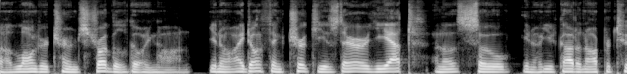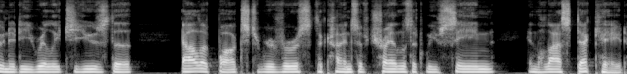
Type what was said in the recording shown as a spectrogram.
uh, longer term struggle going on. You know, I don't think Turkey is there yet. Uh, so, you know, you've got an opportunity really to use the ballot box to reverse the kinds of trends that we've seen in the last decade.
